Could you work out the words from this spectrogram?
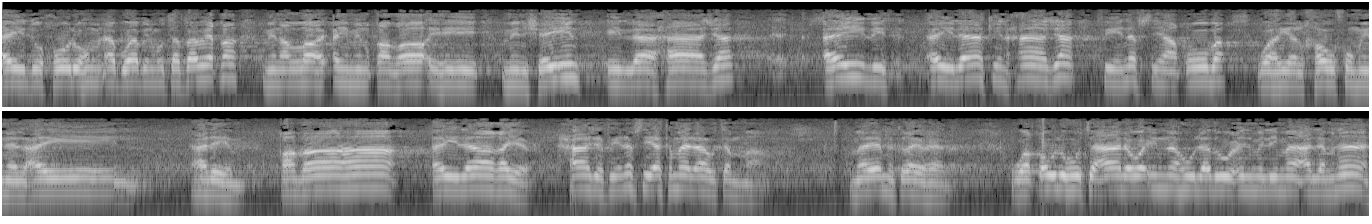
أي دخولهم من أبواب متفرقه من الله أي من قضائه من شيء إلا حاجة أي أي لكن حاجة في نفس يعقوب وهي الخوف من العين عليهم قضاها أي لا غير. حاجة في نفسه أكملها وتمها ما يملك غير هذا. وقوله تعالى وإنه لذو علم لما علمناه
